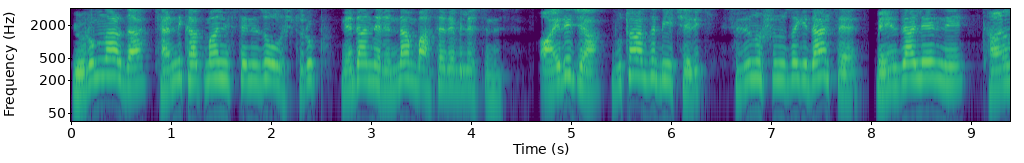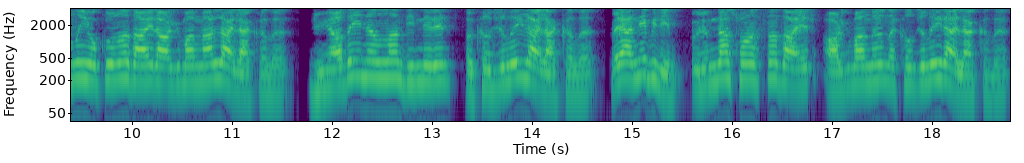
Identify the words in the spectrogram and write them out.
Yorumlarda kendi katman listenizi oluşturup nedenlerinden bahsedebilirsiniz. Ayrıca bu tarzda bir içerik sizin hoşunuza giderse benzerlerini Tanrı'nın yokluğuna dair argümanlarla alakalı, dünyada inanılan dinlerin akılcılığıyla alakalı veya ne bileyim ölümden sonrasına dair argümanların akılcılığıyla alakalı,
